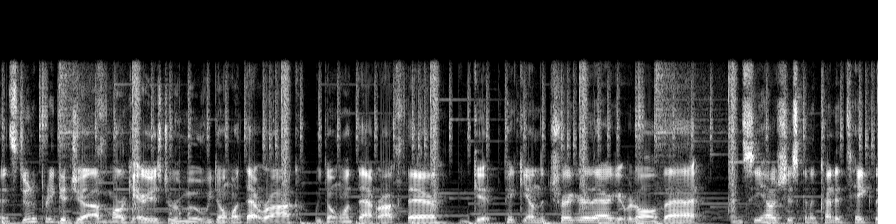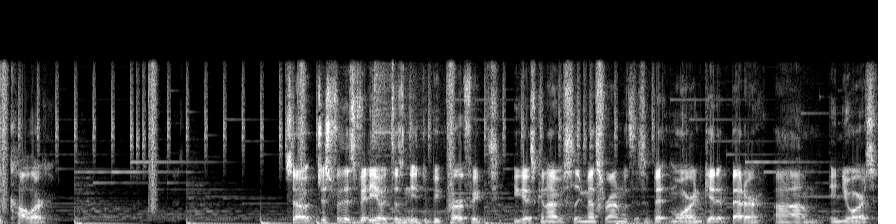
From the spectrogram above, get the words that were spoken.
it's doing a pretty good job. Mark areas to remove. We don't want that rock. We don't want that rock there. Get picky on the trigger there. Get rid of all of that. And see how it's just going to kind of take the color. So just for this video, it doesn't need to be perfect. You guys can obviously mess around with this a bit more and get it better um, in yours.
